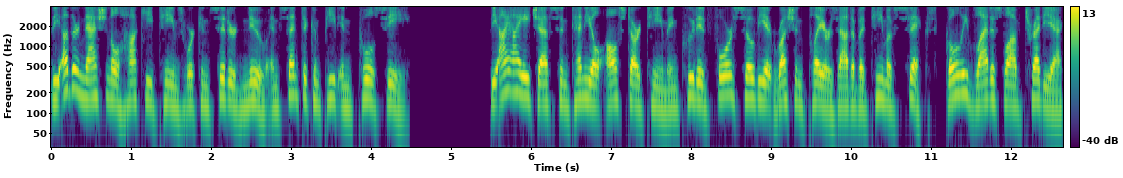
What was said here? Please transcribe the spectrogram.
The other national hockey teams were considered new and sent to compete in Pool C. The IIHF Centennial All-Star team included four Soviet-Russian players out of a team of six, goalie Vladislav Tretiak,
